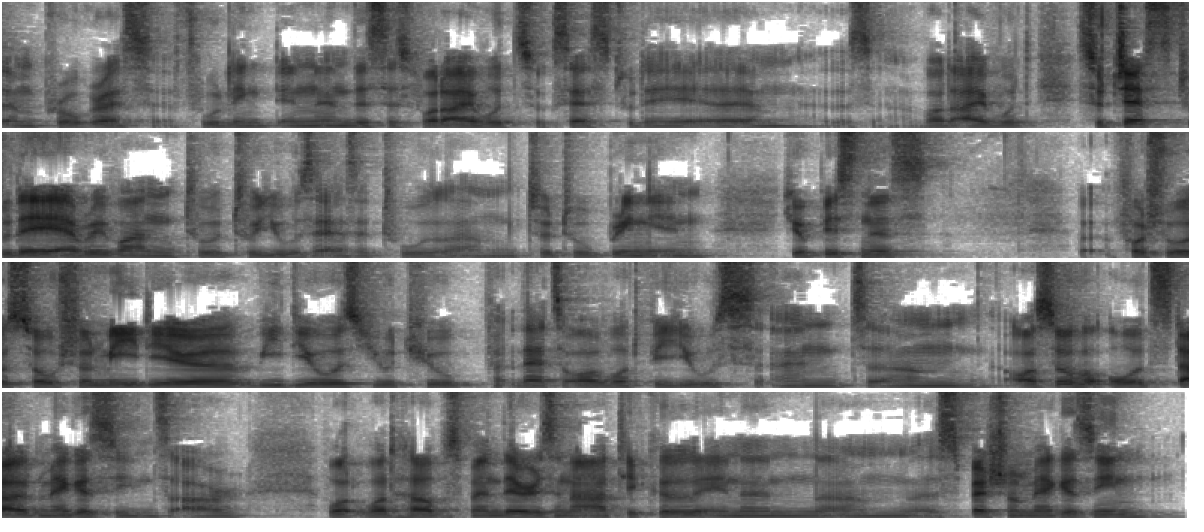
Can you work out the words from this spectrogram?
um, progress through LinkedIn, and this is what I would success today. Um, what I would suggest today everyone to to use as a tool um, to to bring in your business. For sure, social media, videos, YouTube, that's all what we use. And um, also, old-style magazines are what, what helps when there is an article in an, um, a special magazine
